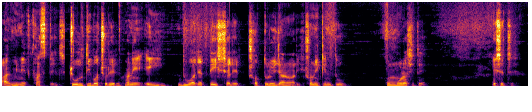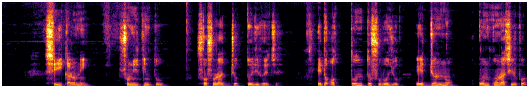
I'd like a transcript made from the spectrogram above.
আর মিনের ফার্স্ট স্টেজ চলতি বছরের মানে এই দু হাজার তেইশ সালের সতেরোই জানুয়ারি শনি কিন্তু কুম্ভ রাশিতে এসেছে। সেই কারণেই শনির কিন্তু শ্বশুরাজ্য তৈরি হয়েছে। এটা অত্যন্ত শুভযোগ এর জন্য কোন কোন রাশির উপর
